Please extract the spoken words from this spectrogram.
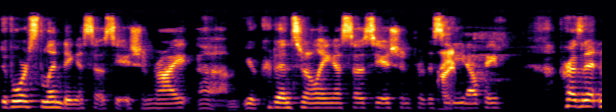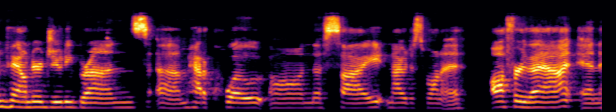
Divorce Lending Association, right? Um, your credentialing association for the CDLP. Right. President and founder Judy Bruns um, had a quote on the site, and I just want to offer that and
